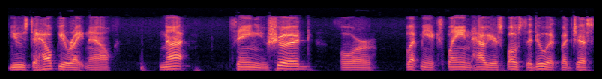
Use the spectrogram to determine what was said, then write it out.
use to help you right now not saying you should or let me explain how you're supposed to do it, but just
